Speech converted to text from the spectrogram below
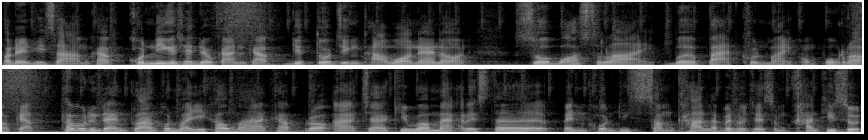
ประเด็นที่สามครับ คนนี้ก็เช่นเดียวกันครับ ยึดตัวจริงถาวรแน่นอนโซบอสไลเบอร์ 8 คนใหม่ของพวกเราครับ ถ้าพูดถึงแดนกลางคนใหม่ที่เข้ามาครับ เราอาจจะคิดว่าแม็กอลิสเตอร์เป็นคนที่สำคัญและเป็นหัวใจสำคัญที่สุด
